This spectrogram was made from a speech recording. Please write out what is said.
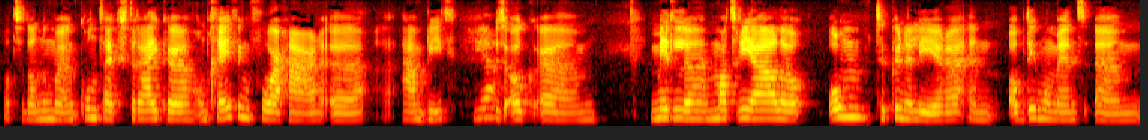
wat ze dan noemen een contextrijke omgeving voor haar eh, aanbied. ja. Dus ook ehm, middelen, materialen om te kunnen leren. En op dit moment ehm,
